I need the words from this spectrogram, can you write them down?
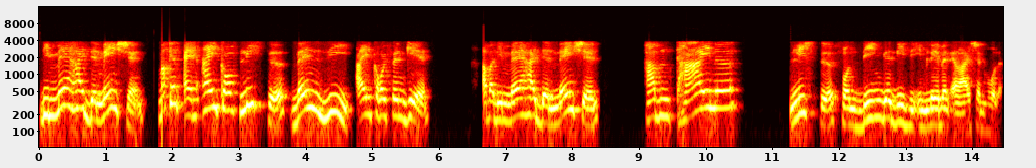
die Mehrheit der Menschen machen eine Einkaufsliste, wenn sie einkaufen gehen. Aber die Mehrheit der Menschen haben keine Liste von Dingen, die sie im Leben erreichen wollen.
